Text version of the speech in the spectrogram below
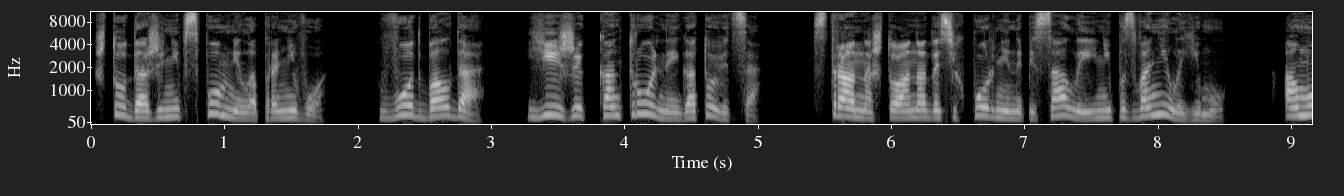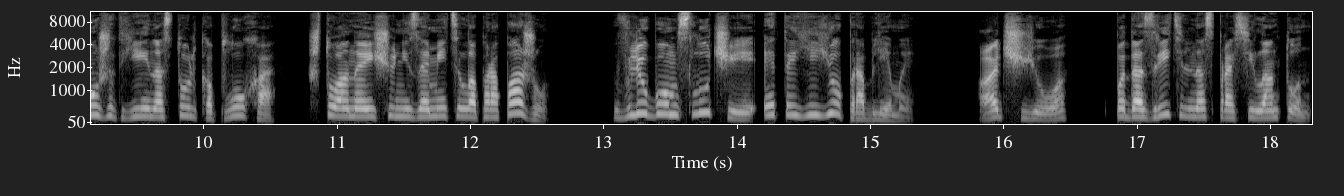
что даже не вспомнила про него. Вот балда, ей же к контрольной готовиться. Странно, что она до сих пор не написала и не позвонила ему. А может, ей настолько плохо, что она еще не заметила пропажу? В любом случае, это ее проблемы. «А чье?» — подозрительно спросил Антон.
